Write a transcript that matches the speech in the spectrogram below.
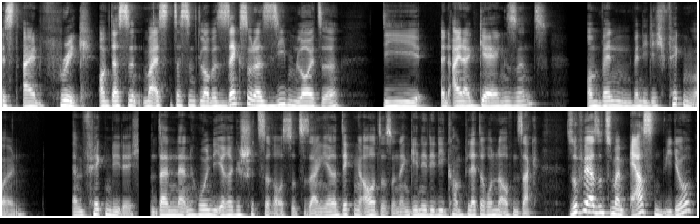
ist ein Freak. Und das sind meistens, das sind glaube ich sechs oder sieben Leute, die in einer Gang sind. Und wenn, wenn die dich ficken wollen, dann ficken die dich. Und dann, dann holen die ihre Geschütze raus, sozusagen, ihre dicken Autos. Und dann gehen die dir die komplette Runde auf den Sack. So viel also zu meinem ersten Video.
